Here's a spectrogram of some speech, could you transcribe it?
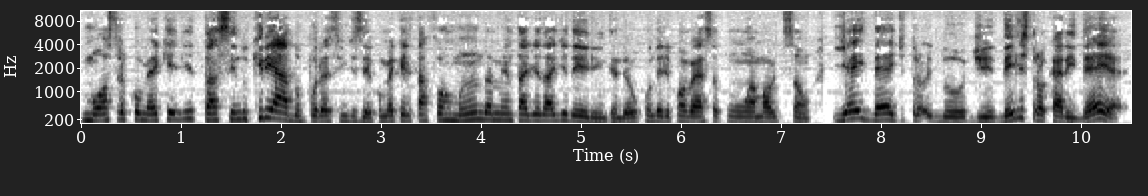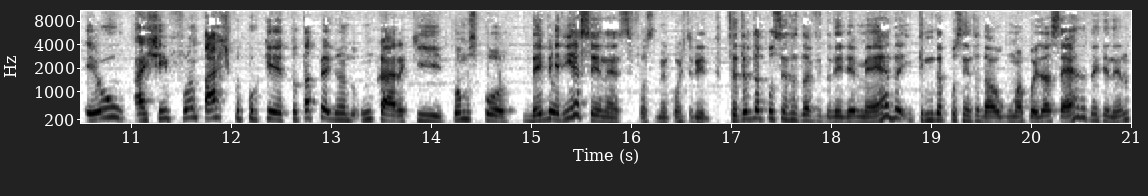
mostra como é que ele tá sendo criado, por assim dizer, como é que ele tá formando a mentalidade dele, entendeu? Quando ele conversa com a maldição. E a ideia de, do, de deles trocar ideia, eu achei fantástico porque tu tá pegando um cara que, vamos supor, deveria ser, né, se fosse bem construído, 70% 30% da vida dele é merda e 30% dá alguma coisa certa, tá entendendo?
